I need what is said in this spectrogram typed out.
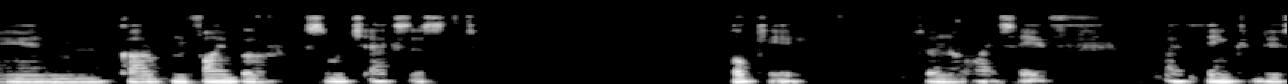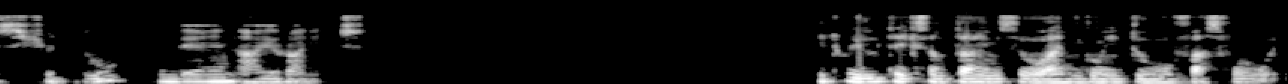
and carbon fiber switch accessed okay so now I save I think this should do and then I run it. It will take some time so I'm going to fast forward.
